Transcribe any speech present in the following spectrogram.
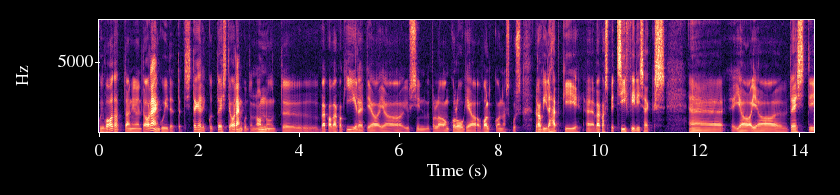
kui vaadata nii-öelda arenguid, et, et siis tegelikult tõesti arengud on olnud väga-väga äh, kiired ja, ja just siin võib-olla onkoloogia valdkonnas, kus ravi lähebki väga spetsiifiliseks Äh, ja, ja tõesti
